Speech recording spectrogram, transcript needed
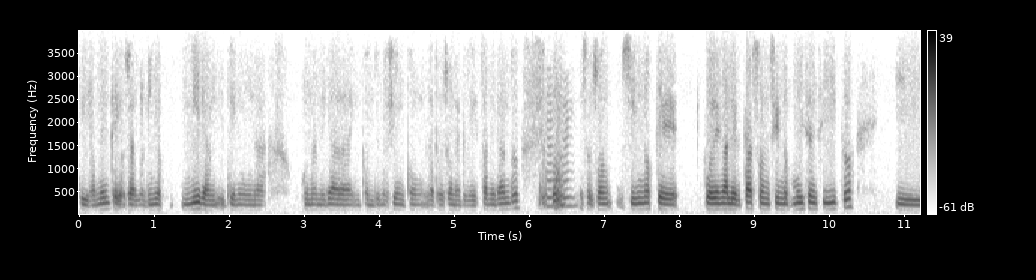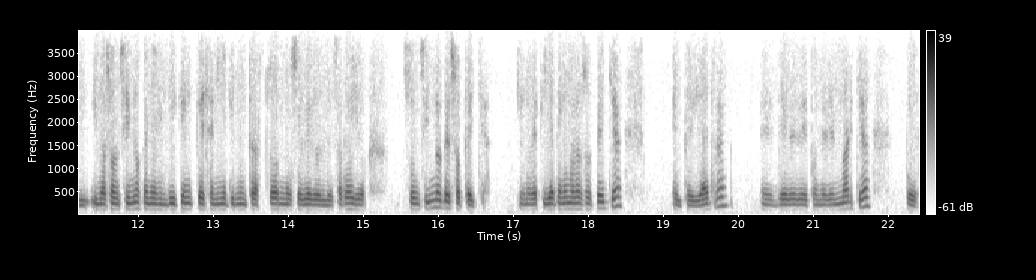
fijamente, o sea, los niños miran y tienen una una mirada en continuación con la persona que les está mirando, esos son signos que pueden alertar, son signos muy sencillitos y, y no son signos que nos indiquen que ese niño tiene un trastorno severo del desarrollo, son signos de sospecha. Y una vez que ya tenemos la sospecha, el pediatra eh, debe de poner en marcha pues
